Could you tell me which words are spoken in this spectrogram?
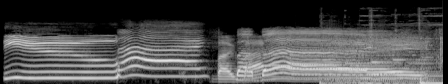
see you. Bye. Bye Bye-bye. bye.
